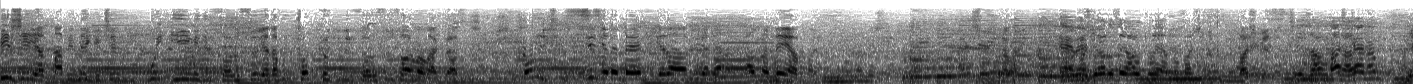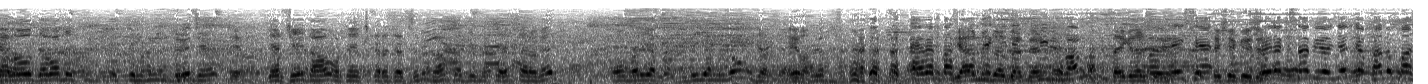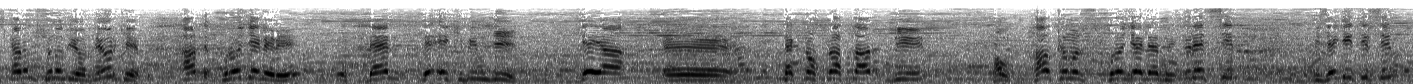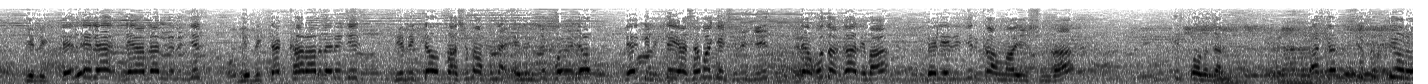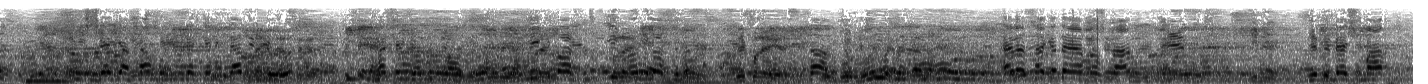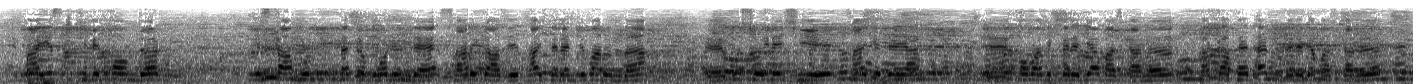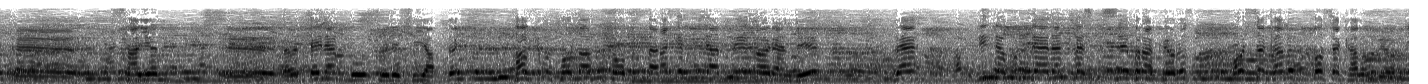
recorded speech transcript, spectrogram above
bir şey yapabilmek için bu iyi midir sorusu ya da bu çok kötüdür sorusunu sormamak lazım. Onun için siz ya da ben ya da abi ya da Allah ne yaptı? Buna bak. evet. Yapacağınızı halkla yapın başkanım. Baş. Siz halkla Başkanım. diyaloğu devam ettir- ettirdiğiniz sürece Eyvallah. gerçeği daha ortaya çıkaracaksınız. Halkla birlikte hep beraber onları yapın. Bir de yanınızda olmayacağız yani. Eyvallah. Evet başkanım Yalnız da ekleyecek bir zaten. şeyiniz var mı? Saygılar sunuyorum. Öyleyse Teşekkür ediyorum. şöyle kısa bir özet yapalım. Başkanım şunu diyor. Diyor ki artık projeleri ben ve ekibim değil veya e, teknokratlar değil halk, halkımız projelerini üretsin, bize getirsin. Birlikte de değerlendireceğiz. Birlikte karar vereceğiz. Birlikte o taşın altına elimizi koyacağız ve birlikte yaşama geçireceğiz. Ve bu da galiba belediyecilik anlayışında ilk olacak. Başkanım sizi kutluyoruz. Size yaşam boyu üretkenlikler diliyoruz. Her şey gönlünüzce olsun. İyi ki varsınız. İyi ki buradasınız. Size kolay gelsin. Sağ olun. Hoşçakalın. Evet saygıdeğer dostlar. Biz 25 Ma- Mayıs 2014 İstanbul metropolünde Sarıgazi, Taşdelen civarında e, bu söyleşiyi saygıdeğer e, Ovacık Belediye Başkanı, KKP'den Belediye Başkanı e, Sayın e, Mehmet Bey'le bu söyleşiyi yaptık. Halkımın sorularını sorduk, merak ettiklerini öğrendi ve biz de bunu değerlendirmesini size bırakıyoruz. Hoşça kalın, hoşça kalın diyoruz.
